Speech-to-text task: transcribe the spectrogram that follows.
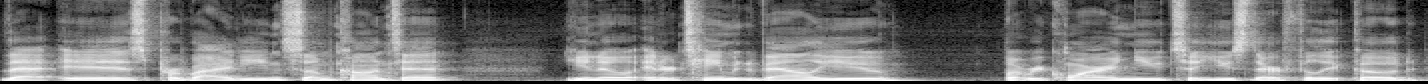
that is providing some content, you know, entertainment value, but requiring you to use their affiliate code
